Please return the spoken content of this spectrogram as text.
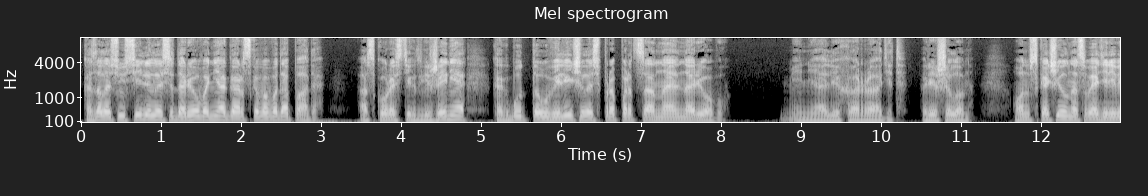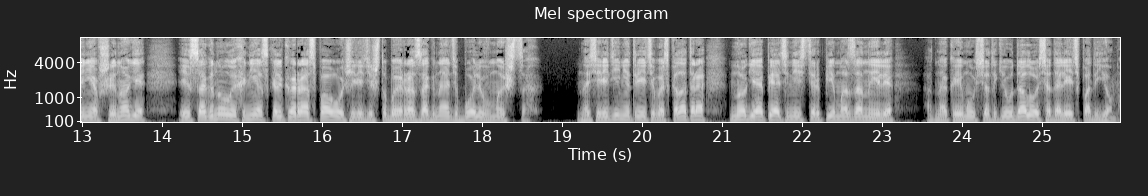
казалось, усилилось до рёва Ниагарского водопада — а скорость их движения как будто увеличилась пропорционально реву. «Меня лихорадит», — решил он. Он вскочил на свои одеревеневшие ноги и согнул их несколько раз по очереди, чтобы разогнать боль в мышцах. На середине третьего эскалатора ноги опять нестерпимо заныли, однако ему все таки удалось одолеть подъем.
